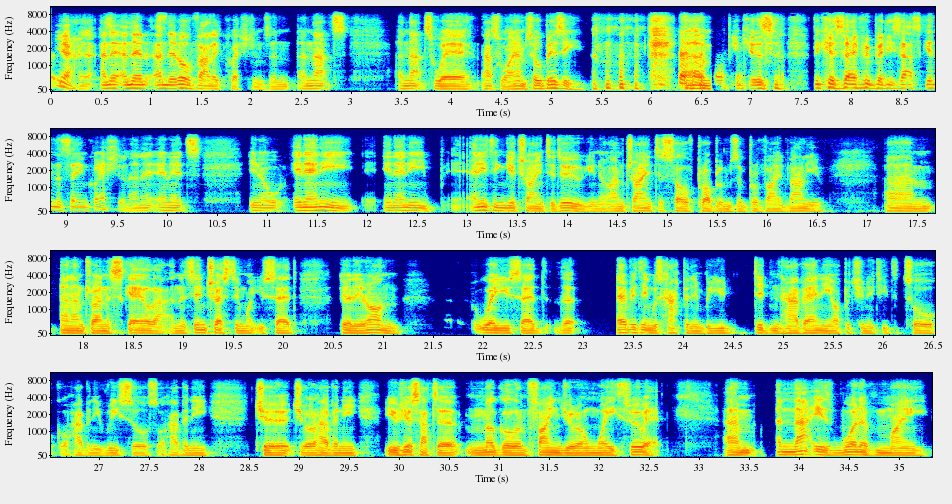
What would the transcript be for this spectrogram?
yeah, and and then and they're all valid questions, and and that's and that's where that's why I'm so busy. Um, because because everybody's asking the same question. And it, and it's you know in any in any anything you're trying to do you know i'm trying to solve problems and provide value. Um, and i'm trying to scale that. And it's interesting what you said earlier on where you said that everything was happening but you didn't have any opportunity to talk or have any resource or have any church or have any you just had to muggle and find your own way through it um, and that is one of my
